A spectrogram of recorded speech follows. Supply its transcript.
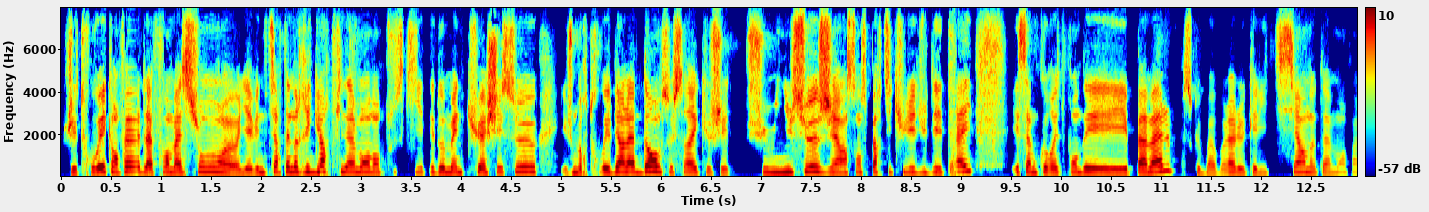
J'ai trouvé qu'en fait, la formation, euh, il y avait une certaine rigueur finalement dans tout ce qui était domaine QHSE et je me retrouvais bien là-dedans parce que c'est vrai que je suis minutieuse, j'ai un sens particulier du détail et ça me correspondait pas mal parce que bah, voilà, le qualiticien notamment, enfin,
